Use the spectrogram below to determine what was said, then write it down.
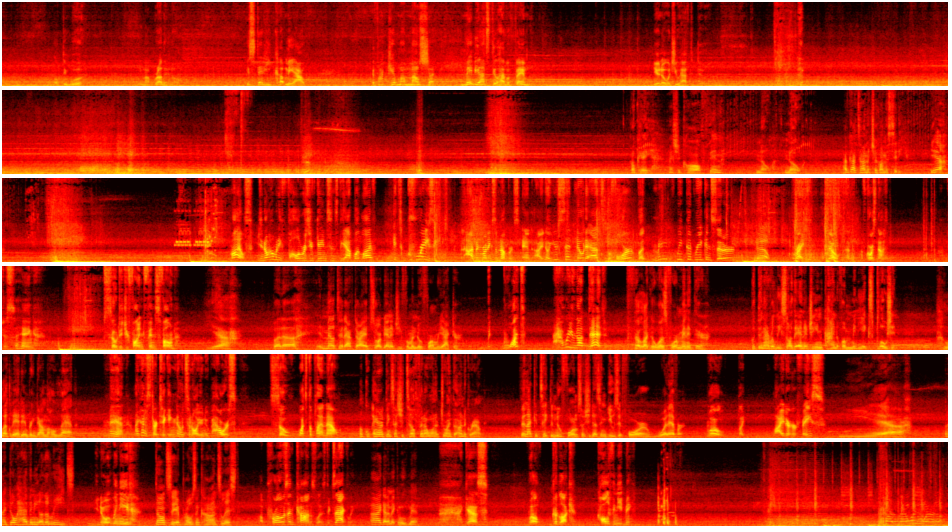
Hoped he would. Be my brother and all. Instead, he cut me out. If I kept my mouth shut, maybe I'd still have a family. You know what you have to do. Okay, I should call Phin. No, no. I've got time to check on the city. Yeah. Miles, you know how many followers you've gained since the app went live? It's crazy. And I've been running some numbers, and I know you said no to ads before, but maybe we could reconsider. No. Right. No, uh, of course not. I'm just saying. So did you find Phin's phone? Yeah. But, uh, it melted after I absorbed energy from a Nuform reactor. But what? How are you not dead? Felt like it was for a minute there. But then I released all the energy in kind of a mini explosion. Luckily, I didn't bring down the whole lab. Man, I gotta start taking notes on all your new powers. So, what's the plan now? Uncle Aaron thinks I should tell Phin I want to join the underground. Then I could take the Nuform so she doesn't use it for whatever. Whoa, like, lie to her face? Yeah. But I don't have any other leads. You know what we need? Don't say a pros and cons list. A pros and cons list, exactly. I gotta make a move, man. I guess. Well, good luck. Call if you need me.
